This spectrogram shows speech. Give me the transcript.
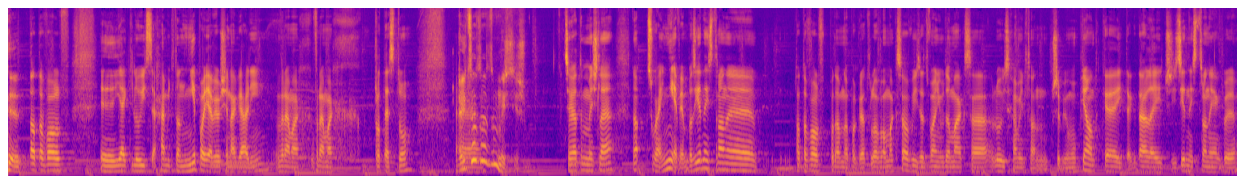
Toto Wolff, y, jak i Lewis Hamilton nie pojawiał się na gali w ramach, w ramach protestu. No i co, co ty myślisz? Co ja o tym myślę? No słuchaj, nie wiem, bo z jednej strony Toto Wolff podobno pogratulował Maxowi, zadzwonił do Maxa, Lewis Hamilton przybił mu piątkę i tak dalej, czyli z jednej strony jakby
